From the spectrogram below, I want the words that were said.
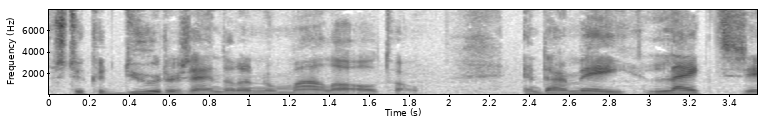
stukken duurder zijn dan een normale auto. En daarmee lijkt 7%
